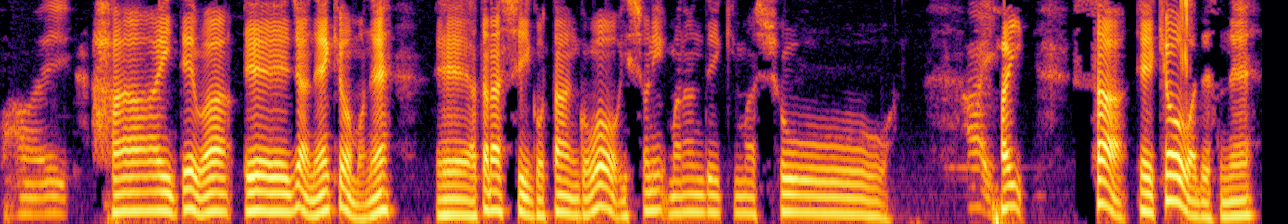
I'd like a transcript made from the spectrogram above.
はい。はーい。では、えー、じゃあね、今日もね、えー、新しい語単語を一緒に学んでいきましょう。はい。はい。さあ、えー今日はですね、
